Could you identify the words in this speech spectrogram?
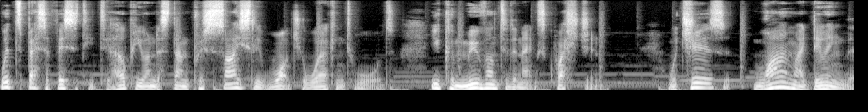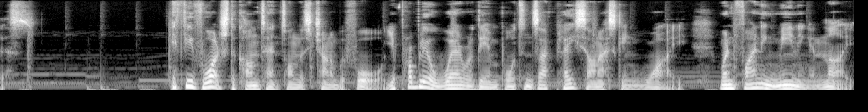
with specificity to help you understand precisely what you're working towards, you can move on to the next question, which is, why am I doing this? If you've watched the content on this channel before, you're probably aware of the importance I place on asking why when finding meaning in life.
